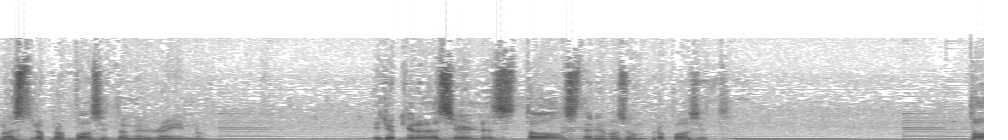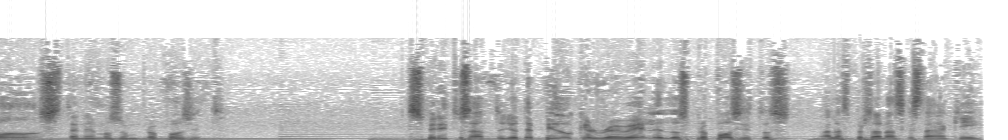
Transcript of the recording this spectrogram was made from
nuestro propósito en el reino. Y yo quiero decirles, todos tenemos un propósito. Todos tenemos un propósito. Espíritu Santo, yo te pido que reveles los propósitos a las personas que están aquí.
